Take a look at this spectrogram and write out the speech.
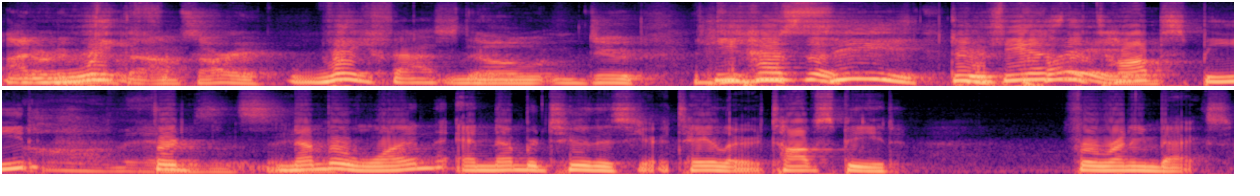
I don't agree with that. I'm sorry. Way faster. No, dude. He Did has the- Dude, he has the top speed Oh, man, for that was insane. number one and number two this year. Taylor, top speed for running backs.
